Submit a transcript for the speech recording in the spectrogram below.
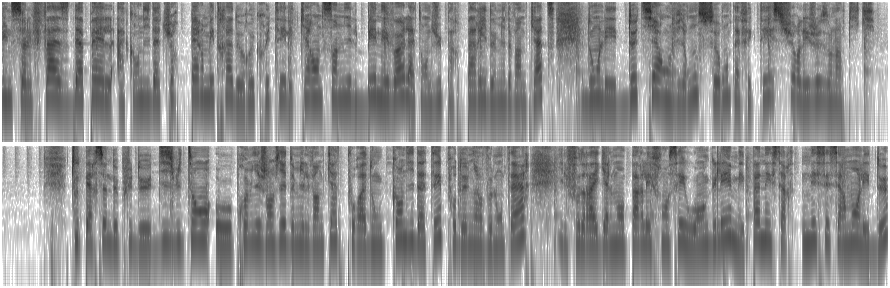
Une seule phase d'appel à candidature permettra de recruter les 45 000 bénévoles attendus par Paris 2024, dont les deux tiers environ seront affectés sur les Jeux olympiques. Toute personne de plus de 18 ans au 1er janvier 2024 pourra donc candidater pour devenir volontaire. Il faudra également parler français ou anglais, mais pas nécessairement les deux.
